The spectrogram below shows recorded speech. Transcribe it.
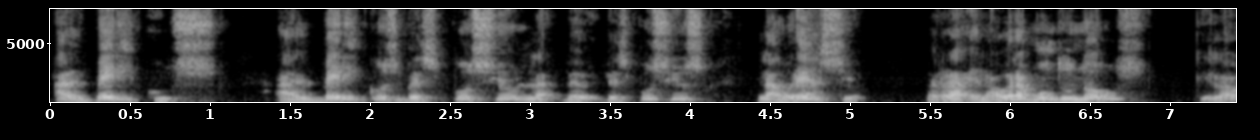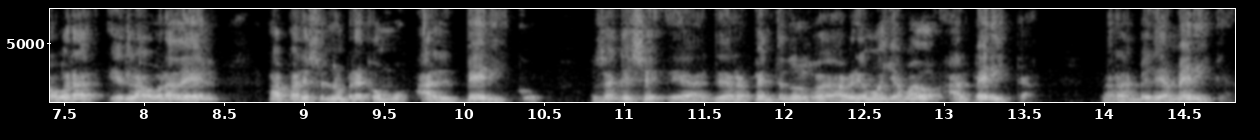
Albericus, Albericus Vespucius, Laurencio, ¿verdad? En la obra Mundus Novus, que la obra, es la obra de él, aparece el nombre como Alberico. O sea que eh, de repente nos habríamos llamado Alberica. En vez de América.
